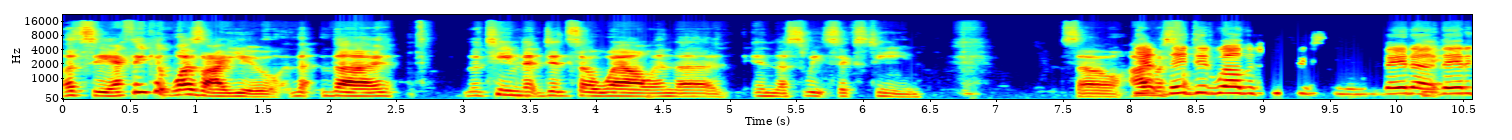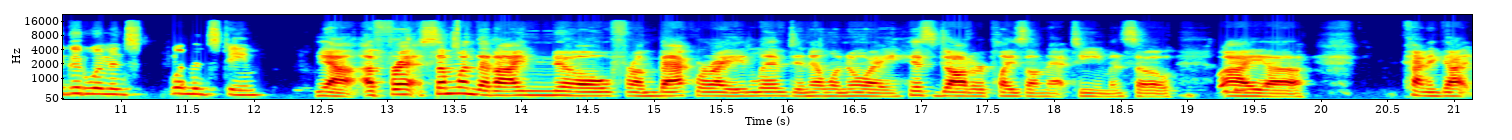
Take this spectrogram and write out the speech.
let's see, I think it was IU, the, the the team that did so well in the in the Sweet 16. So I Yeah, was they did well the Sweet 16. They had a Yeah. they had a good women's women's team. Yeah, a friend, someone that I know from back where I lived in Illinois, his daughter plays on that team, and so I uh, kind of got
